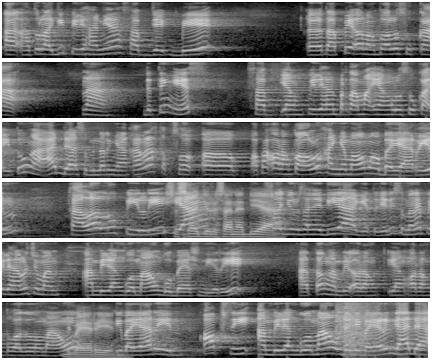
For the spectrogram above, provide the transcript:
satu lagi pilihannya subjek B eh, tapi orang tua lu suka nah the thing is sub, yang pilihan pertama yang lu suka itu nggak ada sebenarnya karena so- eh, apa orang tua lu hanya mau ngebayarin kalau lu pilih Sesuai yang jurusannya dia. sesuai jurusannya dia gitu jadi sebenarnya pilihan lu cuman ambil yang gue mau gue bayar sendiri atau ngambil orang yang orang tua gue mau Dibayarin. dibayarin opsi ambil yang gue mau dan dibayarin nggak ada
